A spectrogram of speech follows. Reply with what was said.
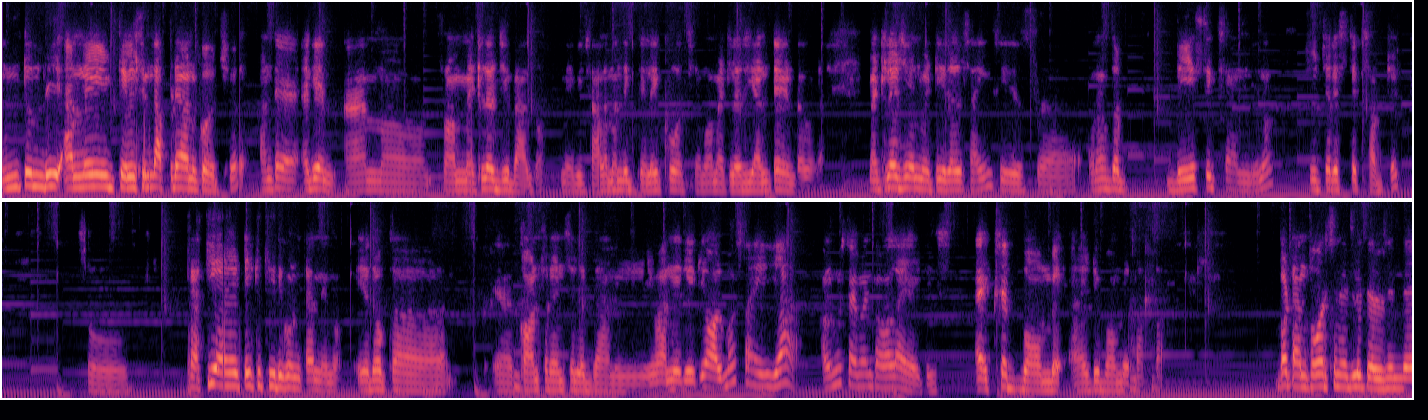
ఉంటుంది అని తెలిసింది అప్పుడే అనుకోవచ్చు. అంటే again I'm from metallurgy background maybe చాలా మందికి తెలియకపోవచ్చేమో మెటలర్జీ అంటే ఏంటో కూడా. Metallurgy and material science is one of the basics and you know futuristic subject so ప్రతి ఐఐటికి తిరిగి ఉంటాను నేను. ఏదో ఒక కాన్ఫరెన్స్లకు కానీ ఇవన్నీ almost I yeah almost I went all IITs except Bombay IIT Bombay తప్ప. బట్ అన్ఫార్చునేట్లీ తెలిసిందే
